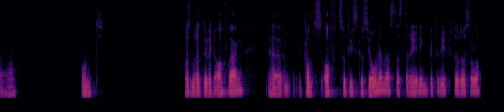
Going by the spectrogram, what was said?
Äh, und was wir natürlich auch fragen, äh, kommt es oft zu Diskussionen, was das Training betrifft oder so?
